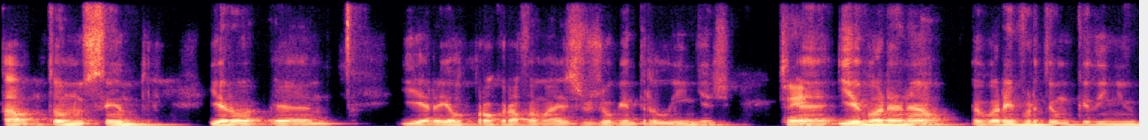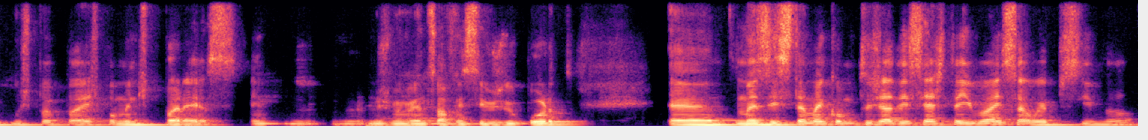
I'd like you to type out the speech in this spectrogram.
tão, tão no centro, e era, um, e era ele que procurava mais o jogo entre linhas. Uh, e agora não, agora inverteu um bocadinho os papéis, pelo menos parece, em- nos movimentos ofensivos do Porto. Uh, mas isso também, como tu já disseste aí bem, só é possível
